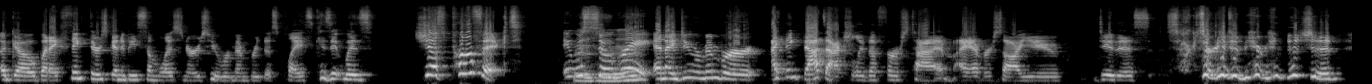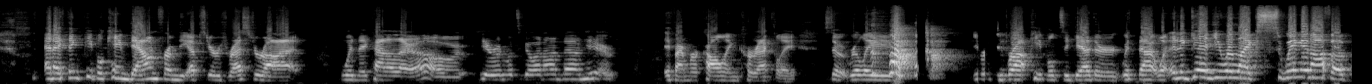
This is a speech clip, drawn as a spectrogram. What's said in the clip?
ago, but I think there's going to be some listeners who remember this place because it was just perfect. It was so Mhm. great, and I do remember. I think that's actually the first time I ever saw you do this Dirty Me rendition, and I think people came down from the upstairs restaurant when they kind of like, oh, hearing what's going on down here, if I'm recalling correctly. So it really you really brought people together with that one. And again, you were like swinging off a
